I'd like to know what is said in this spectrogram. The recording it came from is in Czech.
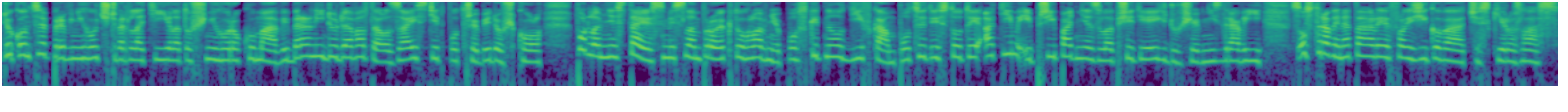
Do konce prvního čtvrtletí letošního roku má vybraný dodavatel zajistit potřeby do škol. Podle města je smyslem projektu hlavně poskytnout dívkám pocit jistoty a tím i případně zlepšit jejich duševní zdraví. Z Ostravy Natálie Flejžíková, Český rozhlas.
